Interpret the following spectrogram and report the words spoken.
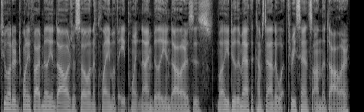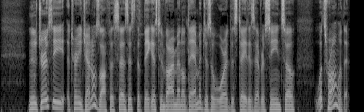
$225 million or so on a claim of $8.9 billion, is, well, you do the math, it comes down to what, three cents on the dollar. The New Jersey Attorney General's office says it's the biggest environmental damages award the state has ever seen. So, what's wrong with it?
